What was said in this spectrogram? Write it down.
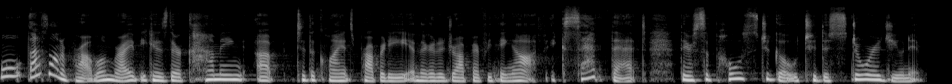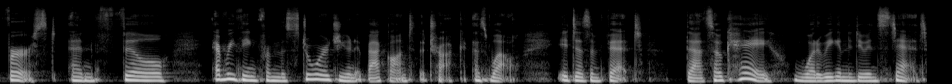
Well, that's not a problem, right? Because they're coming up to the client's property and they're going to drop everything off, except that they're supposed to go to the storage unit first and fill everything from the storage unit back onto the truck as well. It doesn't fit. That's okay. What are we going to do instead?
